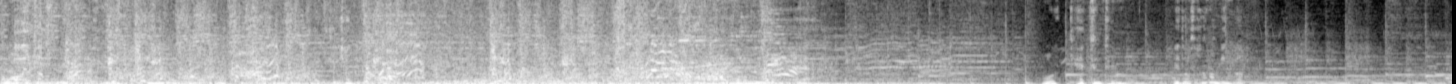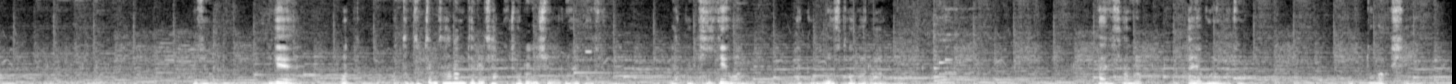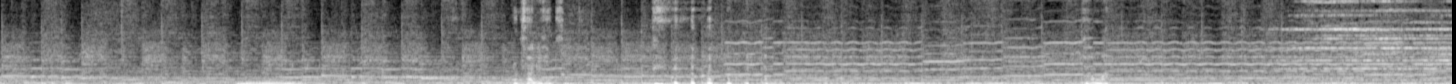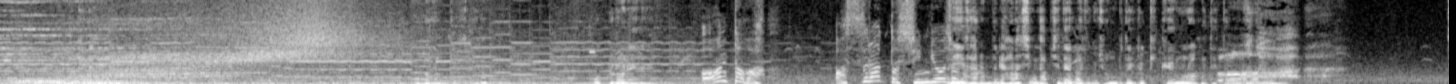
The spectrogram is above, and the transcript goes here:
너무 어렵다고 생각하거든요. 추천드립니다. 오, 개 튼튼. 얘도 사람인가? 그죠? 이게 어, 떤 특정 사람들을 자꾸 저런 식으로 해가지고 약간 기계화? 약간 몬스터화를 하는 것 같아요. 다시 살려보는 거죠. 뚝뚝학시 음, 역사를 적습니다 경화 이렇게 되면 뭐가 나오지? 사람? 어 그러네 あんたはアスラット診療所 아니 이 の 사람들이 하나씩 납치돼가지고 전부 다 이렇게 괴물화가 됐다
